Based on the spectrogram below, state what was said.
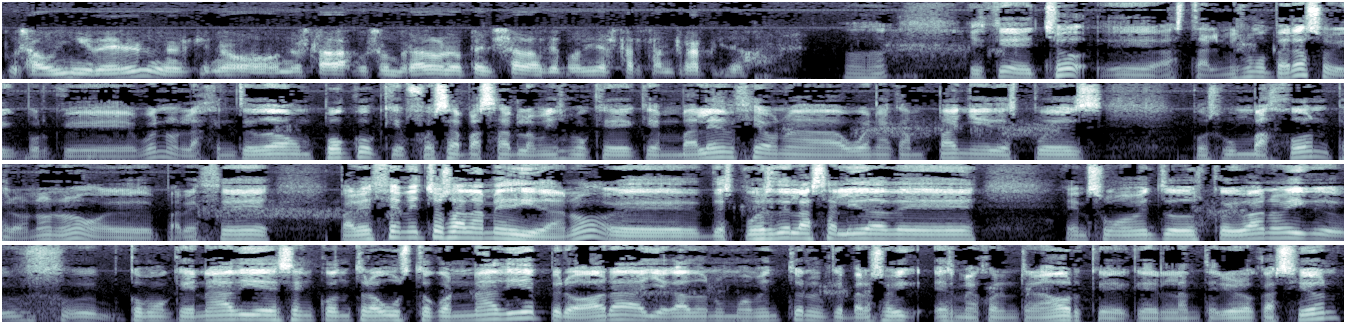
pues a un nivel en el que no, no estaba acostumbrado, no pensaba que podía estar tan rápido. Y es que, de hecho, eh, hasta el mismo Perasovic, porque, bueno, la gente dudaba un poco que fuese a pasar lo mismo que, que en Valencia, una buena campaña y después pues un bajón, pero no, no, eh, parece, parecen hechos a la medida, ¿no? Eh, después de la salida de, en su momento, Dusko Ivanovic, como que nadie se encontró a gusto con nadie, pero ahora ha llegado en un momento en el que Perasovic es mejor entrenador que, en la anterior ocasión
